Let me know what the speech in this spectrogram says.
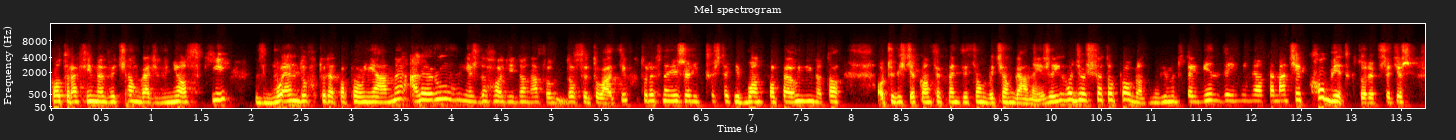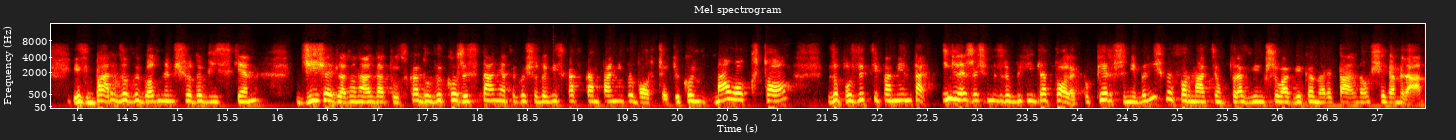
potrafimy wyciągać wnioski z błędów, które popełniamy, ale również dochodzi do nas do sytuacji, w których no jeżeli ktoś taki błąd popełni, no to oczywiście konsekwencje są wyciągane. Jeżeli chodzi o światopogląd, mówimy tutaj między innymi o temacie kobiet, który przecież jest bardzo wygodnym środowiskiem dzisiaj dla Donalda Tuska do wykorzystania tego środowiska w kampanii wyborczej. Tylko mało kto z opozycji pamięta, ile żeśmy zrobili dla Polek. Po pierwsze, nie byliśmy formacją, która zwiększyła wiek emerytalny o 7 lat,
